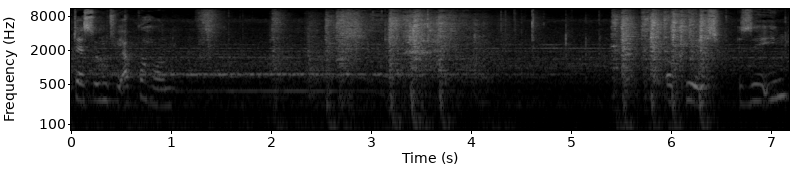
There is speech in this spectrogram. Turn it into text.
Glaube, der ist irgendwie abgehauen. Okay, ich sehe ihn.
